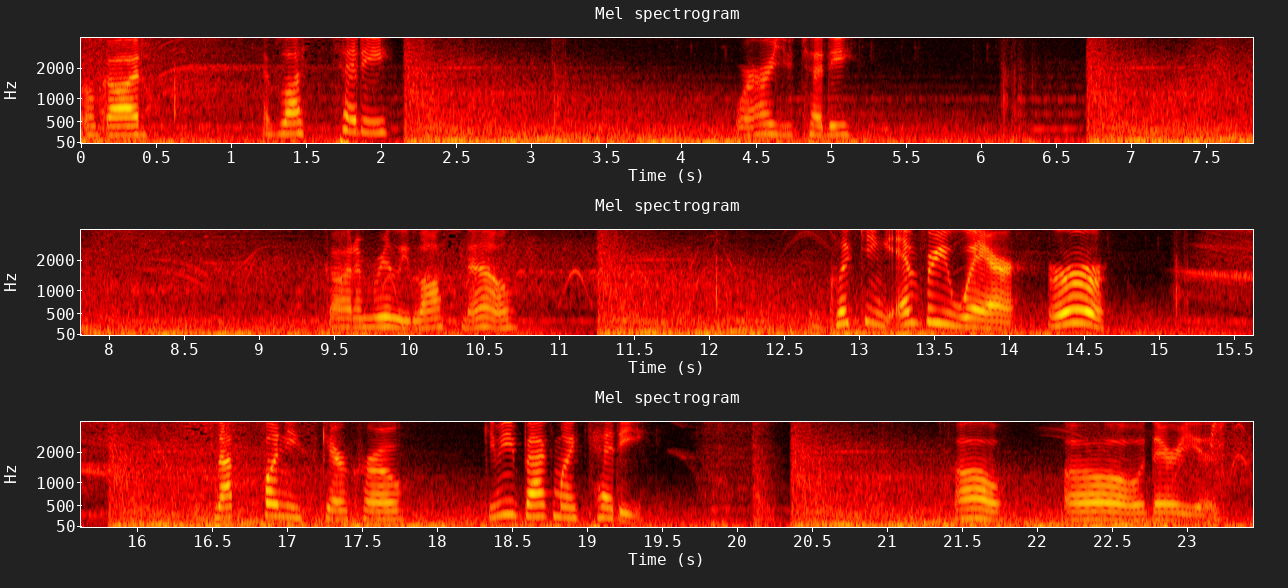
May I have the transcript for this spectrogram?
Oh god. I've lost Teddy. Where are you, Teddy? God, I'm really lost now. I'm clicking everywhere. Urgh. This is not funny, Scarecrow. Give me back my teddy. Oh. Oh, there he is.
